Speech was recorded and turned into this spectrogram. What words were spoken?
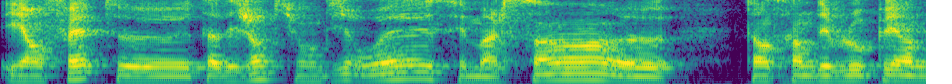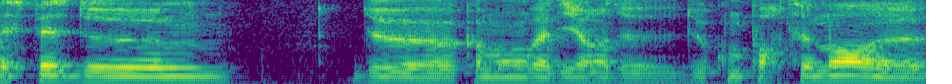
Et en fait, euh, t'as des gens qui vont dire ouais c'est malsain, t'es en train de développer un espèce de, de comment on va dire, de, de comportement euh,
